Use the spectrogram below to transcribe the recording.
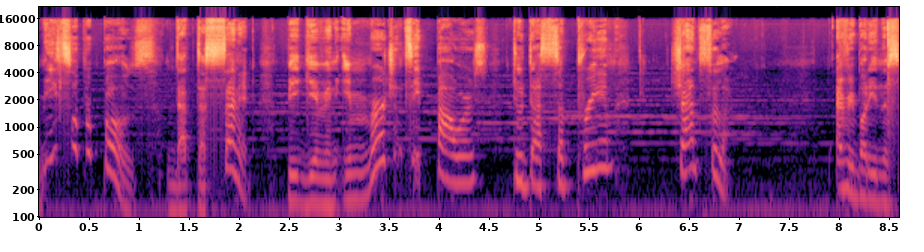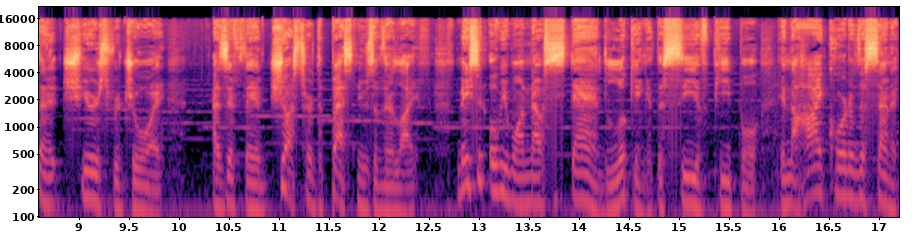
Misa propose that the Senate be given emergency powers to the Supreme Chancellor. Everybody in the Senate cheers for joy, as if they had just heard the best news of their life. Mace and Obi-Wan now stand looking at the sea of people in the high court of the Senate,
